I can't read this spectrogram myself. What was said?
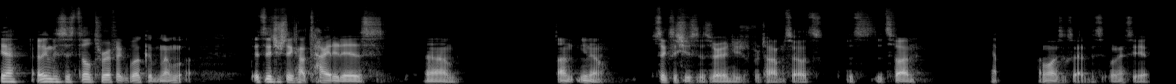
yeah, I think this is still a terrific book, and um it's interesting how tight it is. Um, on you know, six issues is very unusual for Tom, so it's it's it's fun. Yep. I'm always excited to see, when I see it.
